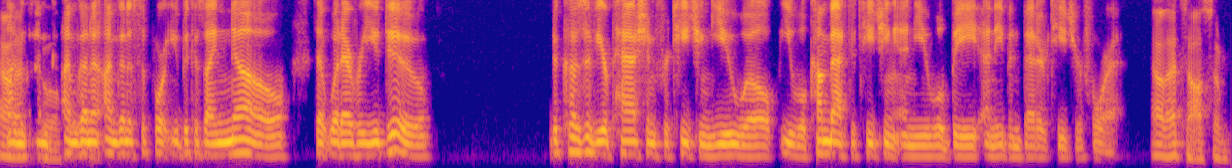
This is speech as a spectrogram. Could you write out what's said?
Oh, I'm, that's I'm. I'm gonna I'm gonna support you because I know that whatever you do, because of your passion for teaching, you will you will come back to teaching and you will be an even better teacher for it. Oh, that's awesome.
